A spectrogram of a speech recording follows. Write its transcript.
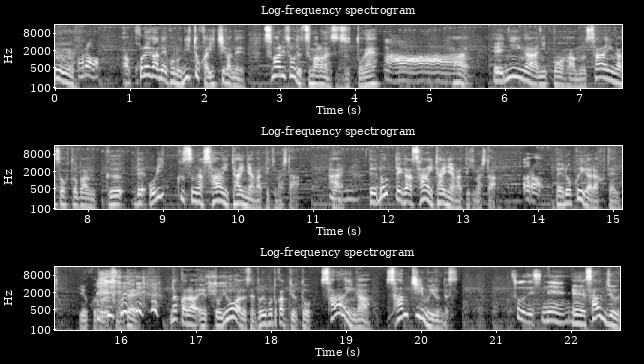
ん。あら。あこれがねこの2とか1がね詰まりそうで詰まらないですずっとね。はい。えー、2位が日本ハム3位がソフトバンクでオリックスが3位タイに上がってきました、はい、うん、でロッテが3位タイに上がってきました。あら、えー、6位が楽天ということですので だから、えっと、要はですねどういうことかというと3位が3チームいるんです。そうですね、えー、37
